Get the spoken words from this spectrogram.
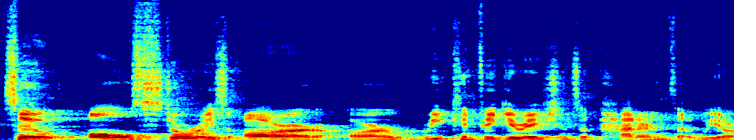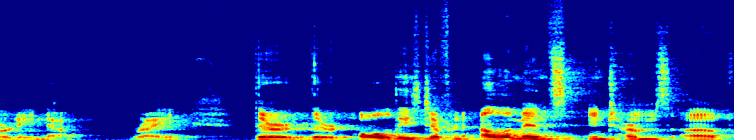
So all stories are are reconfigurations of patterns that we already know, right? They're they're all these different elements in terms of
